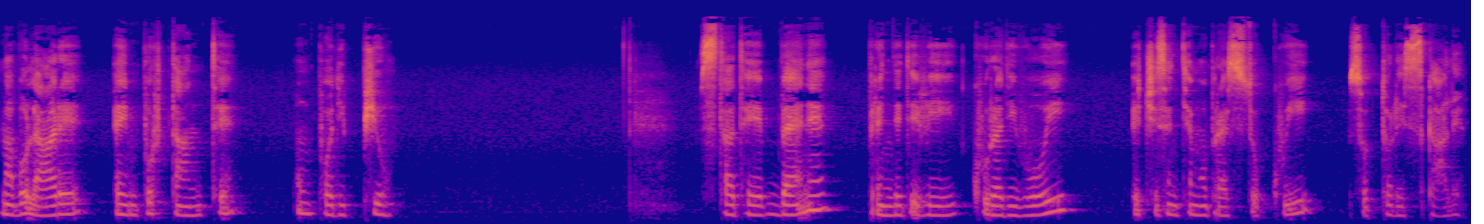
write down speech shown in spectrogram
ma volare è importante un po' di più. State bene, prendetevi cura di voi e ci sentiamo presto qui sotto le scale.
